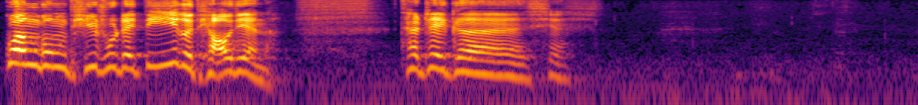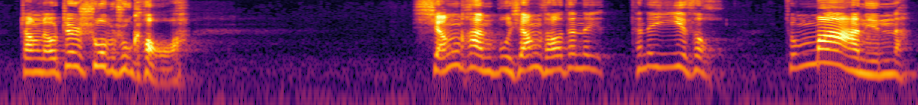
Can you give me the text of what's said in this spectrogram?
关公提出这第一个条件呢，他这个……”张辽真说不出口啊。降汉不降曹，他那他那意思就骂您呢。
